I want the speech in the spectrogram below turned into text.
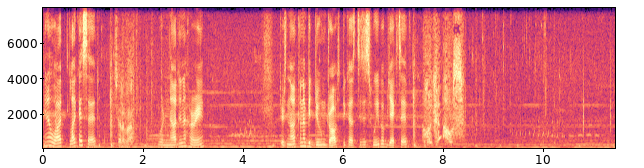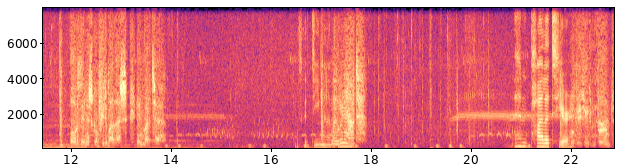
you know what? Like I said, we're not in a hurry. There's not gonna be doom drops because this is sweep objective. Rücke aus. Órdenes confirmadas. En marcha. Let's get demon up Moving out. And pilot here. Location confirmed.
